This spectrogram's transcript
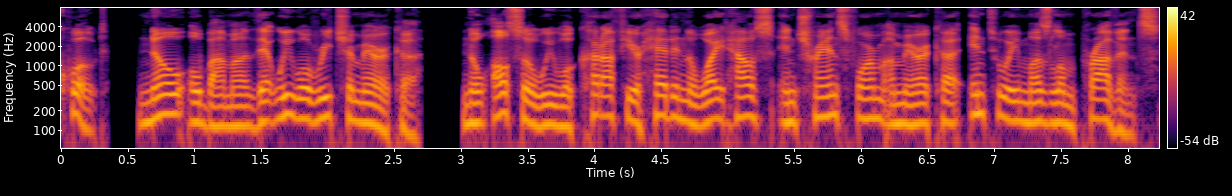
Quote, Know, Obama, that we will reach America. Know also we will cut off your head in the White House and transform America into a Muslim province.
